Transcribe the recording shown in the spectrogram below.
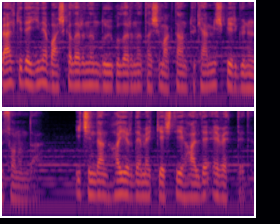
belki de yine başkalarının duygularını taşımaktan tükenmiş bir günün sonunda. İçinden hayır demek geçtiği halde evet dedin.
